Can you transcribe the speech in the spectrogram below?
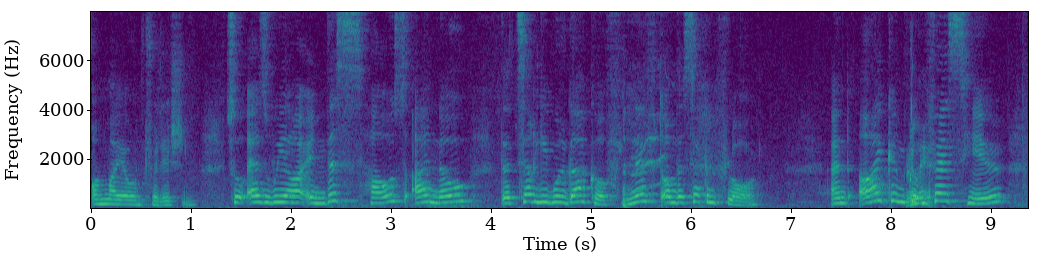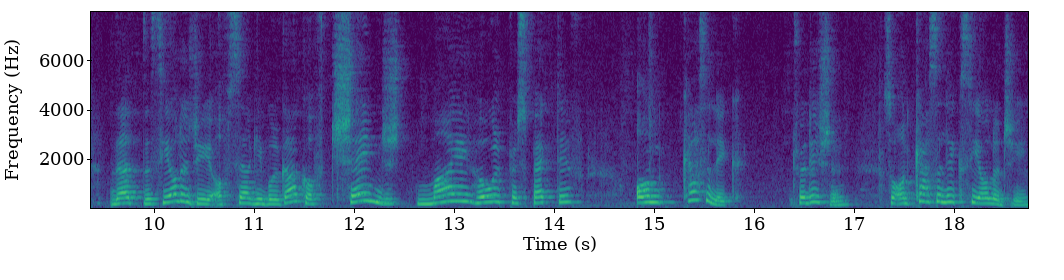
on my own tradition. So as we are in this house, I know that Sergei Bulgakov lived on the second floor. And I can confess here that the theology of Sergei Bulgakov changed my whole perspective on Catholic tradition, so on Catholic theology.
